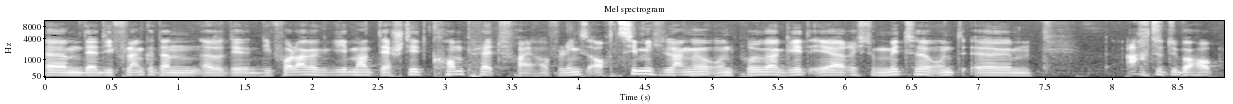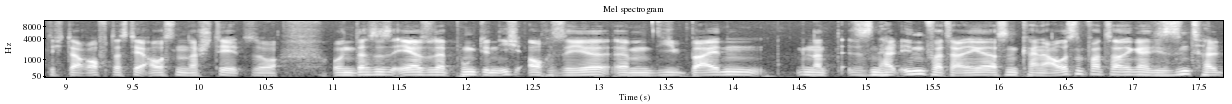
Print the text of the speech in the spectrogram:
ähm, der die Flanke dann, also der, die Vorlage gegeben hat, der steht komplett frei auf links, auch ziemlich lange und Pröger geht eher Richtung Mitte und ähm, achtet überhaupt nicht darauf, dass der Außen da steht. So. Und das ist eher so der Punkt, den ich auch sehe. Ähm, die beiden, das sind halt Innenverteidiger, das sind keine Außenverteidiger, die sind halt,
